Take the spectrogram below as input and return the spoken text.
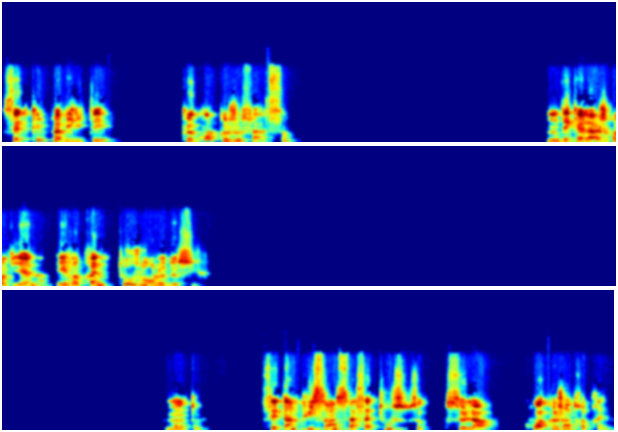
Cette culpabilité que quoi que je fasse, mon décalage revienne et reprenne toujours le dessus. Menton. Cette impuissance face à tout cela, quoi que j'entreprenne.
